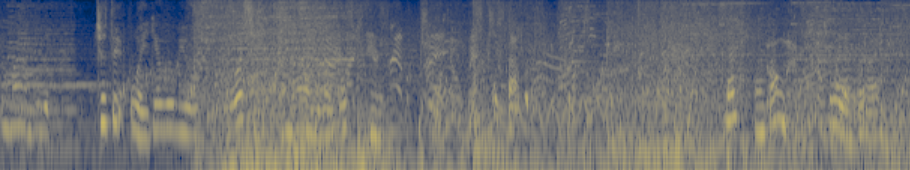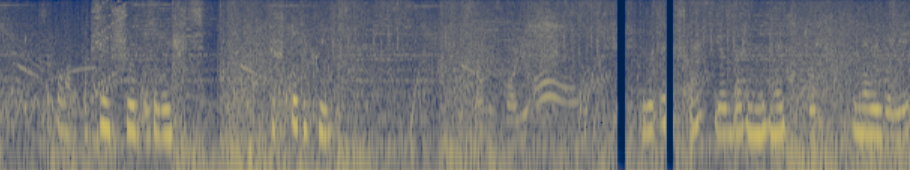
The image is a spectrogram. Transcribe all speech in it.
і у мене буде 4. Ой, я виб'ю 8, і у мене буде 8. Ось так. Кстати, он там чоловік грає. Все погано. А це що завоюється? Ти хто такий? Bonus for you all. Из этих скрипт я даже не знаю, кто ты новый боец.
